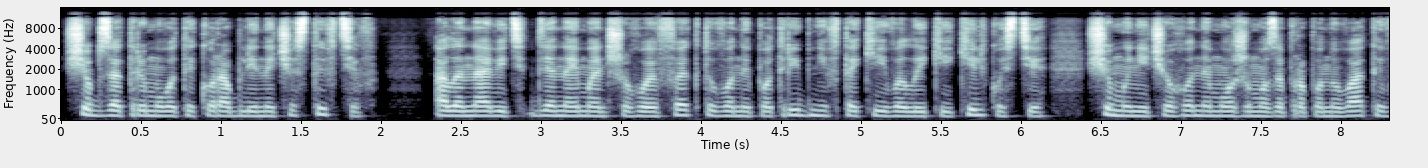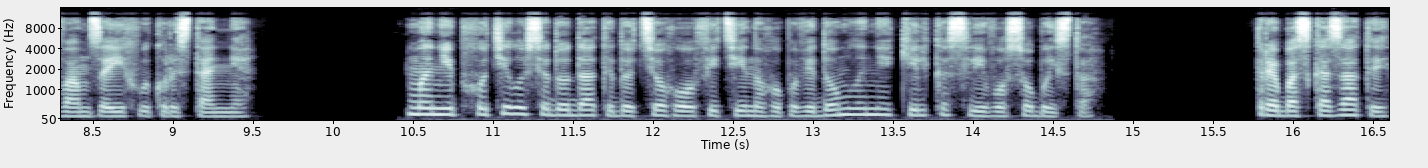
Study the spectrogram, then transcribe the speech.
щоб затримувати кораблі нечастивців, але навіть для найменшого ефекту вони потрібні в такій великій кількості, що ми нічого не можемо запропонувати вам за їх використання. Мені б хотілося додати до цього офіційного повідомлення кілька слів особисто. Треба сказати,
